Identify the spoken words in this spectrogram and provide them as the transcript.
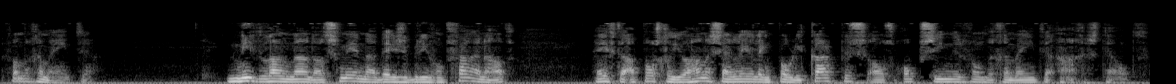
van de gemeente. Niet lang nadat Smyrna deze brief ontvangen had, heeft de apostel Johannes zijn leerling Polycarpus als opziener van de gemeente aangesteld.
